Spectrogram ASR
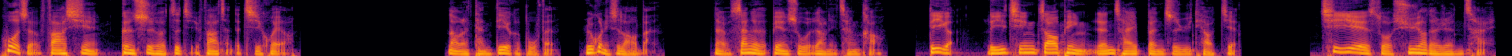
或者发现更适合自己发展的机会啊。那我们来谈第二个部分。如果你是老板，那有三个变数让你参考。第一个，厘清招聘人才本质与条件。企业所需要的人才。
